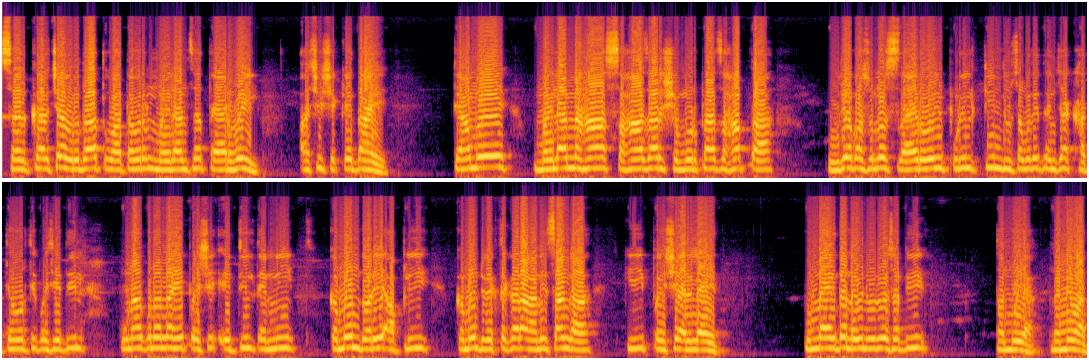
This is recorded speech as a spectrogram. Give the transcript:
सरकारच्या विरोधात वातावरण महिलांचं तयार होईल अशी शक्यता आहे. त्यामुळे महिलांना हा सहा हजार शंभर रुपयाचा हप्ता उद्यापासूनच तयार होईल. पुढील तीन दिवसामध्ये त्यांच्या खात्यावरती पैसे येतील. कुणाकुणाला हे पैसे येतील त्यांनी कमेंटद्वारे आपली कमेंट व्यक्त करा आणि सांगा की पैसे आलेले आहेत. पुन्हा एकदा नवीन व्हिडिओसाठी थांबूया. धन्यवाद.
